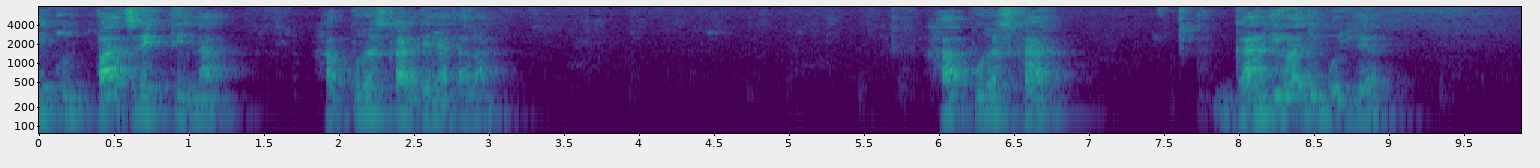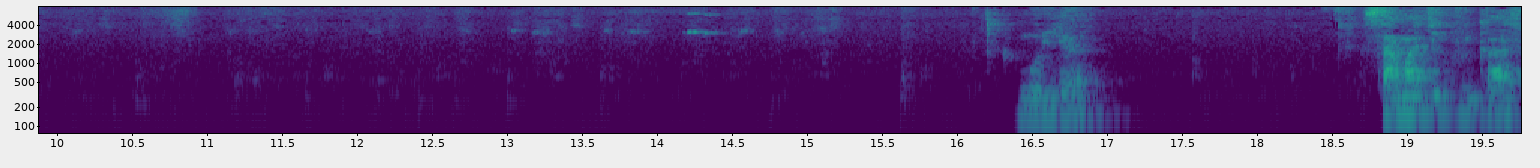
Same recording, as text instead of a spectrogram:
एकूण पाच व्यक्तींना हा पुरस्कार देण्यात आला हा पुरस्कार गांधीवादी मूल्य मूल्य सामाजिक विकास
